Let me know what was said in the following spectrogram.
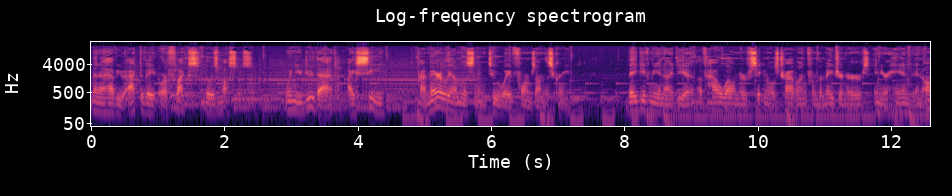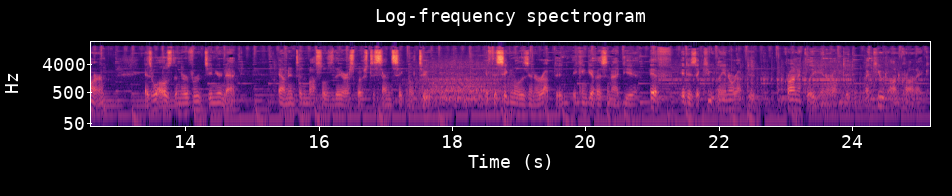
then I have you activate or flex those muscles. When you do that, I see primarily I'm listening to waveforms on the screen. They give me an idea of how well nerve signal is traveling from the major nerves in your hand and arm, as well as the nerve roots in your neck, down into the muscles they are supposed to send signal to. If the signal is interrupted, it can give us an idea if it is acutely interrupted, chronically interrupted, acute on chronic,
